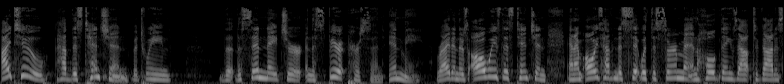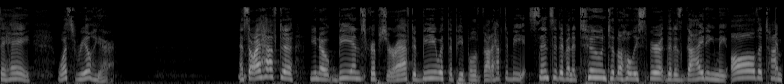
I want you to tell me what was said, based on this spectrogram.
I too have this tension between the, the sin nature and the spirit person in me right? And there's always this tension, and I'm always having to sit with discernment and hold things out to God and say, hey, what's real here? And so I have to, you know, be in scripture. I have to be with the people of God. I have to be sensitive and attuned to the Holy Spirit that is guiding me all the time,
